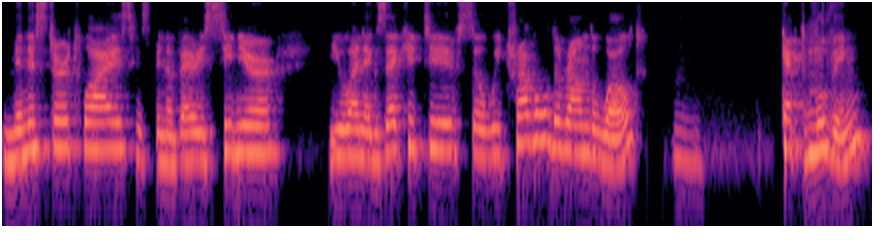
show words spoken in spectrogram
minister twice he's been a very senior un executive so we traveled around the world mm. kept moving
